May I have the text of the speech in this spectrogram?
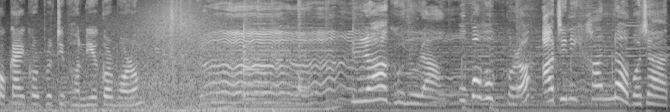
ককায়েকৰ প্ৰতি ভনীয়েকৰ মৰম। ৰাগ অনুৰাগ উপভোগ কৰক। আজি নিশা ন বজাত।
